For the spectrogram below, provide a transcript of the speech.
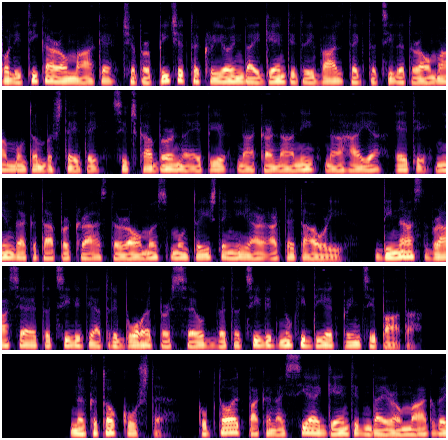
politika romake që përpiqet të krijojë ndaj Gentit rivalë tek të cilët Roma mund të mbështetej, siç ka bërë në Epir, në Akarnani, në Ahaia, etj., një nga këta përkrahës të Romës mund të ishte një farë Artetauri. Dinast vrasja e të cilit i atribuohet Perseut dhe të cilit nuk i dihet principata. Në këto kushte, kuptohet pakënaqësia e Gentit ndaj romakëve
